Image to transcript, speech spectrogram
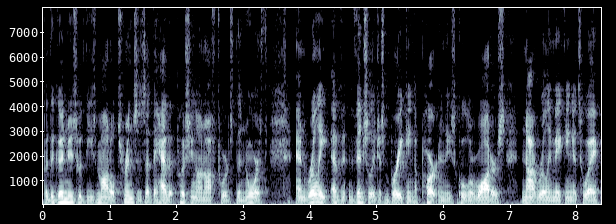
But the good news with these model trends is that they have it pushing on off towards the north and really eventually just breaking apart in these cooler waters, not really making its way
